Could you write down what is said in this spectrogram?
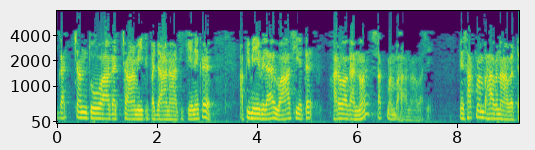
ගච්ඡන්තෝ ආගච්ඡාමිති පජානාති කියන එක අපි මේ වෙලාවේ වාසියට හරවා ගන්නවා සක්මන් භාවනාව වශයෙන්. මේ සක්මන් භාවනාවට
